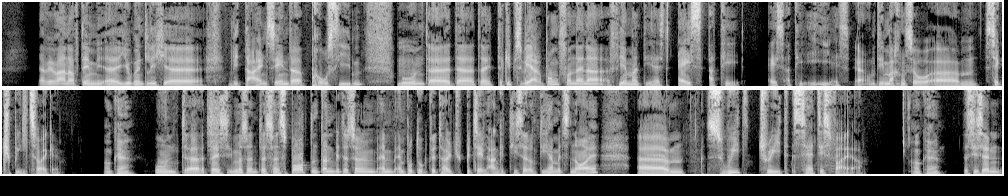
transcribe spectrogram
ja, wir waren auf dem äh, jugendlich äh, vitalen Sender Pro 7 mhm. und äh, da, da, da gibt's Werbung von einer Firma, die heißt Eis.at. S-A-T-E-I-S. Ja, und die machen so ähm, Sexspielzeuge. Okay. Und äh, da ist immer so ein, das ist ein Spot und dann wird so ein, ein, ein Produkt wird halt speziell angeteasert. Und die haben jetzt neu ähm, Sweet Treat Satisfier. Okay. Das ist ein,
